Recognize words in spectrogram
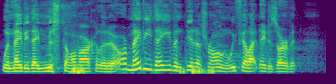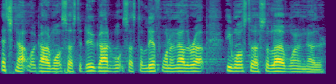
when maybe they missed the mark a little, or maybe they even did us wrong and we feel like they deserve it. That's not what God wants us to do. God wants us to lift one another up. He wants us to love one another.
